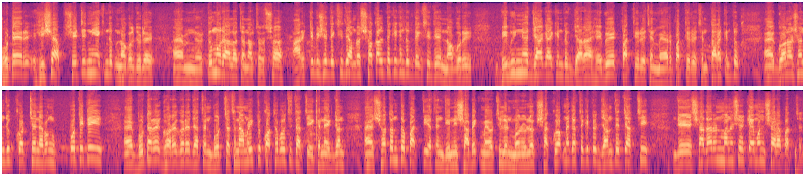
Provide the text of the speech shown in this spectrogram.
ভোটের হিসাব, সেটি নিয়ে কিন্তু নগর জুড়ে তুমুল আলোচনা আরেকটি বিষয় দেখছি যে, আমরা সকাল থেকে কিন্তু দেখছি যে, নগরীর বিভিন্ন জায়গায় কিন্তু যারা হেভিওয়েট প্রার্থী রয়েছেন মেয়র প্রার্থী রয়েছেন, তারা কিন্তু গণসংযোগ করছেন এবং প্রতিটি ভোটারের ঘরে ঘরে যাচ্ছেন, ভোট চাচ্ছেন। আমরা একটু কথা বলতে চাচ্ছি, এখানে একজন স্বতন্ত্র প্রার্থী আছেন, যিনি সাবেক মেয়র ছিলেন মনুলক সাক্ষু আপনার কাছ থেকে একটু জানতে চাচ্ছি যে, সাধারণ মানুষের কেমন সাড়া পাচ্ছেন?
